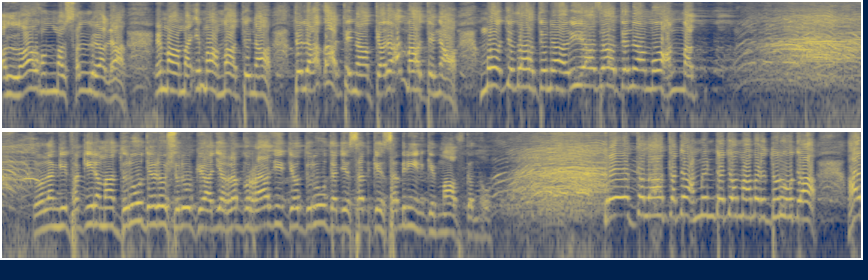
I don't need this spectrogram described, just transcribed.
اللهم صل على إمام إماماتنا تلاواتنا كراماتنا معجزاتنا رياضاتنا محمد. سولنگی فقیر ماں درود اڑو شروع کیا جی رب راضی تیو درود جے صدقے سبرین کے معاف کندو ٹرے کلاک ڈہ منٹ جو ماں بڑے درود آ ہر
